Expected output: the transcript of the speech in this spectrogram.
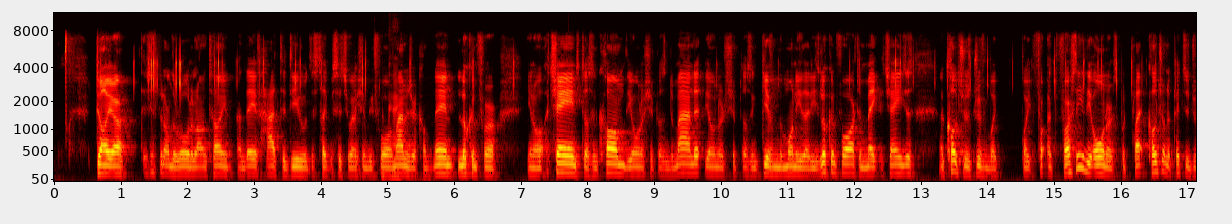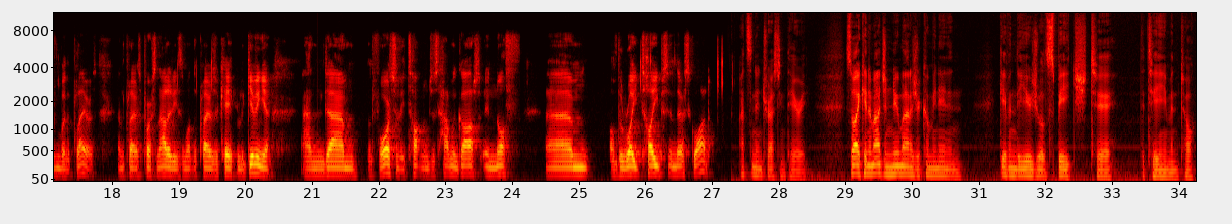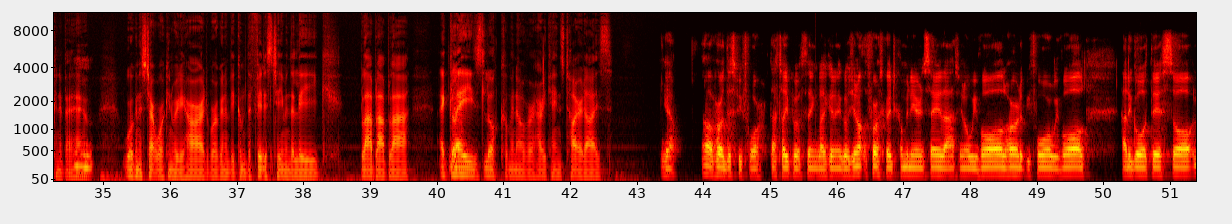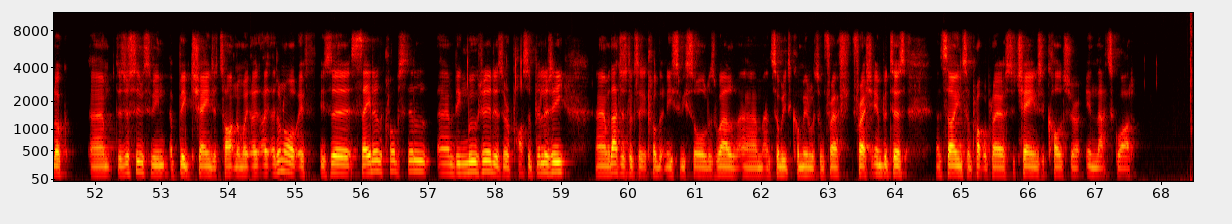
Dier, they've just been on the road a long time and they've had to deal with this type of situation before. Okay. Manager coming in, looking for, you know, a change doesn't come, the ownership doesn't demand it, the ownership doesn't give him the money that he's looking for to make the changes. And culture is driven by, by firstly the owners, but play, culture on the pitch is driven by the players and the players' personalities and what the players are capable of giving you. And um, unfortunately, Tottenham just haven't got enough um, of the right types in their squad. That's an interesting theory. So I can imagine new manager coming in and giving the usual speech to the team and talking about how mm. we're going to start working really hard, we're going to become the fittest team in the league, blah blah blah. A glazed yeah. look coming over Harry Kane's tired eyes. Yeah. Oh, I've heard this before, that type of thing. Like, and it goes, you're not the first guy to come in here and say that. You know, we've all heard it before. We've all had to go at this. So, look, um, there just seems to be a big change at Tottenham. I, I, I don't know if is the sale of the club still um, being mooted. Is there a possibility? Um, but that just looks like a club that needs to be sold as well, um, and somebody to come in with some fresh, fresh impetus and sign some proper players to change the culture in that squad.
